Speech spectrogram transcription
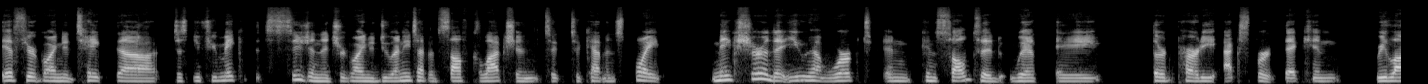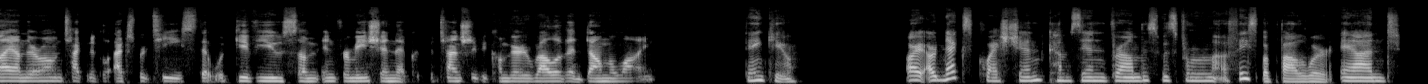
if you're going to take the just if you make the decision that you're going to do any type of self collection to, to kevin's point make sure that you have worked and consulted with a third party expert that can rely on their own technical expertise that would give you some information that could potentially become very relevant down the line thank you all right our next question comes in from this was from a facebook follower and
